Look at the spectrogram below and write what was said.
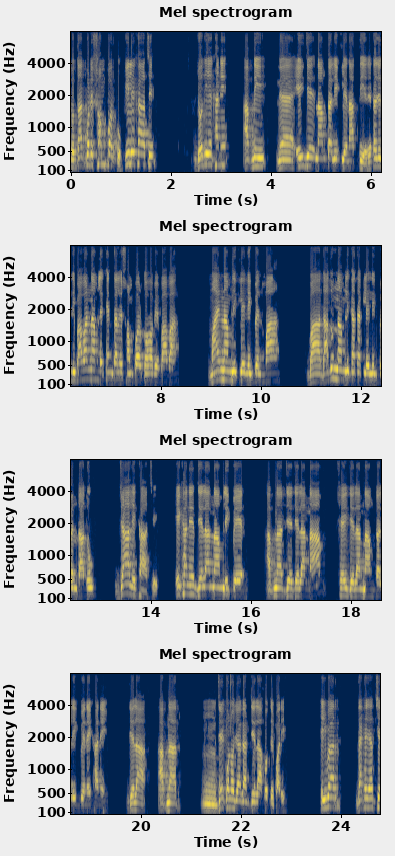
তো তারপরে সম্পর্ক, কি লেখা আছে? যদি এখানে আপনি এই যে নামটা লিখলেন আত্মীয়ের, এটা যদি বাবার নাম লেখেন তাহলে সম্পর্ক হবে বাবা। মায়ের নাম লিখলে লিখবেন মা, বা দাদুর নাম লেখা থাকলে লিখবেন দাদু। যা লেখা আছে, এখানে জেলার নাম লিখবেন, আপনার যে জেলার নাম, সেই জেলার নামটা লিখবেন এখানে। জেলা আপনার যে কোনো জায়গার জেলা হতে পারে। এইবার দেখা যাচ্ছে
